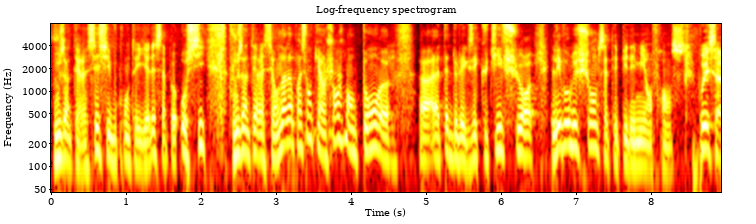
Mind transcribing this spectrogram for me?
vous intéresser. Si vous comptez y aller, ça peut aussi vous intéresser. On a l'impression qu'il y a un changement de ton euh, à la tête de l'exécutif sur l'évolution de cette épidémie en France. Oui, ça,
